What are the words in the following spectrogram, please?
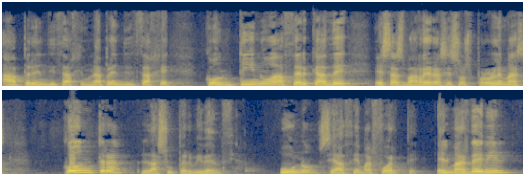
aprendizaje, un aprendizaje continuo acerca de esas barreras, esos problemas contra la supervivencia. Uno se hace más fuerte, el más débil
